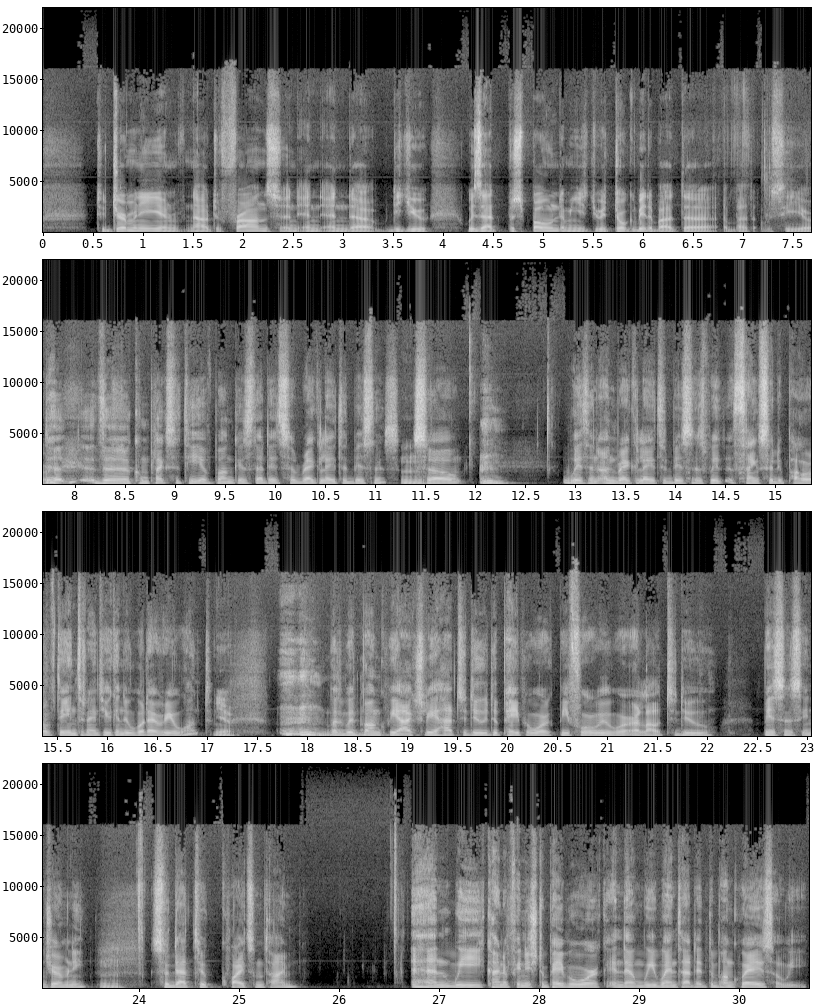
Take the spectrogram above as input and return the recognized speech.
to Germany and now to France and and and uh, did you was that postponed? I mean, you, you talking a bit about the about obviously your The the complexity of bunq is that it's a regulated business. So. With an unregulated business, with thanks to the power of the internet, you can do whatever you want. yeah But with bunq, we actually had to do the paperwork before we were allowed to do business in Germany. So that took quite some time. And we kind of finished the paperwork and then we went at it the bunq way. So we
